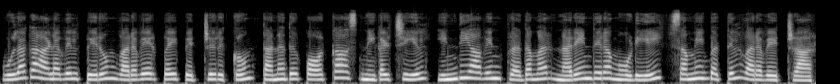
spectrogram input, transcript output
உலக அளவில் பெரும் வரவேற்பை பெற்றிருக்கும் தனது பாட்காஸ்ட் நிகழ்ச்சியில் இந்தியாவின் பிரதமர் நரேந்திர மோடியை சமீபத்தில் வரவேற்றார்.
